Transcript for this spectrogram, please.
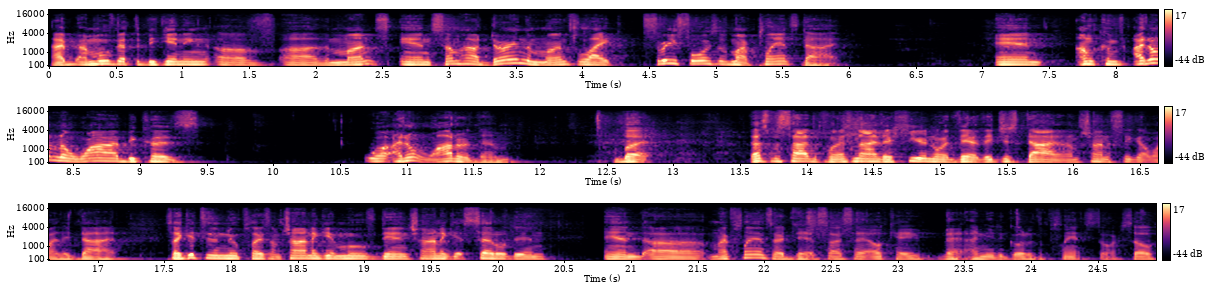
I, I moved at the beginning of uh, the month, and somehow during the month, like three fourths of my plants died. And I'm conf- I don't know why, because, well, I don't water them, but that's beside the point. That's neither here nor there. They just died, and I'm trying to figure out why they died. So I get to the new place. I'm trying to get moved in, trying to get settled in and uh, my plants are dead. So I said, okay, bet, I need to go to the plant store. So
